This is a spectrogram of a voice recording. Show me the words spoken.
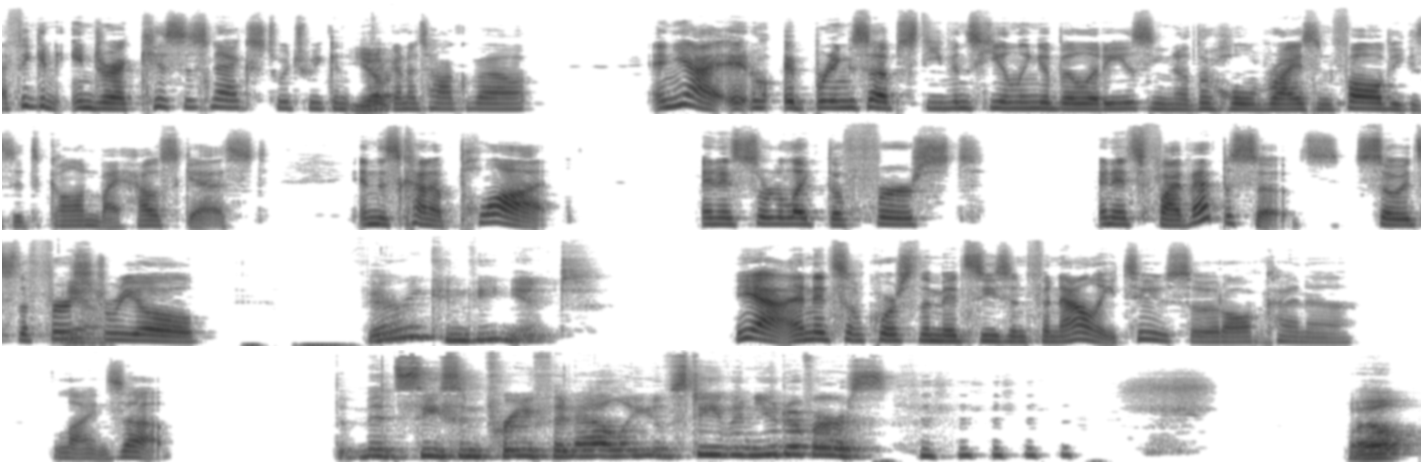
I think, an indirect kiss is next, which we can, Yep. we're going to talk about. And yeah, it it brings up Steven's healing abilities, you know, the whole rise and fall because it's gone by house guest. In this kind of plot. And it's sort of like the first and it's five episodes. So it's the first Yeah. real Very convenient. Yeah, and it's of course the mid-season finale too, so it all kind of lines up. The mid-season pre-finale of Steven Universe. Well,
